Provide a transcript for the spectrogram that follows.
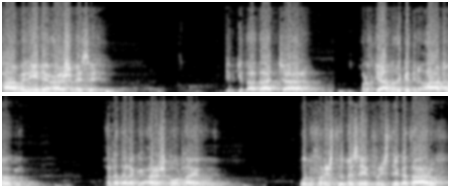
حاملین عرش میں سے جن کی تعداد چار اور قیامت کے دن آٹھ ہوگی۔ اللہ تعالیٰ کے عرش کو اٹھائے ہوئے۔ ان فرشتوں میں سے ایک فرشتے کا تعارف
